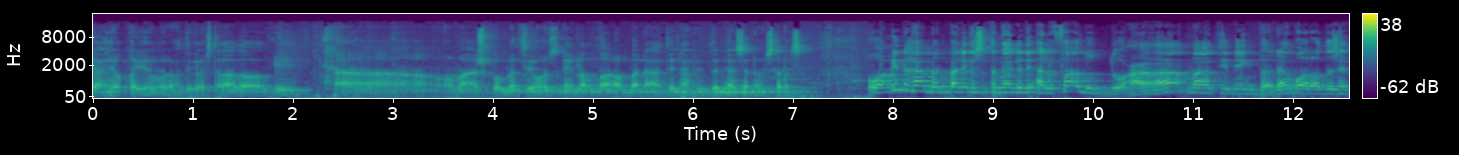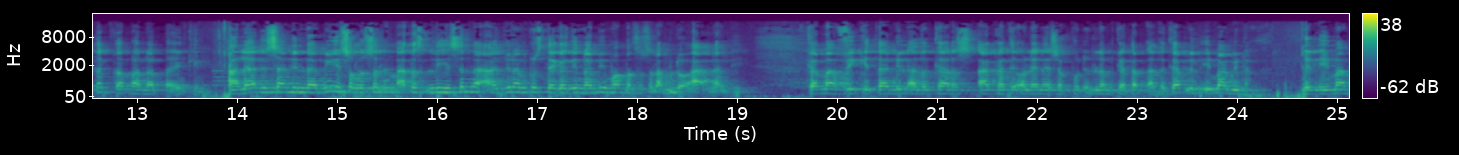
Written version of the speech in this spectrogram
ya hayyu qayyum rahmatika astaghfiruki wa ma ashku bathi huzni illa Allah rabbana atina fid dunya hasanah wa fil Wa minha ban bani setengah dari alfadud du'a ma tining barang warada saya tekap pada apa yang ala lisanin nabi sallallahu alaihi wasallam atas lisan ajuran kusti nabi Muhammad sallallahu alaihi wasallam doa nabi kama fi kitabil adhkar akati oleh yang sebut dalam kitab adhkar lil imam lil imam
